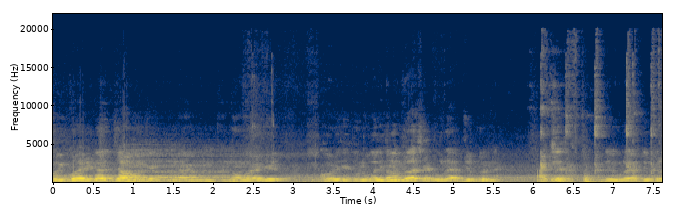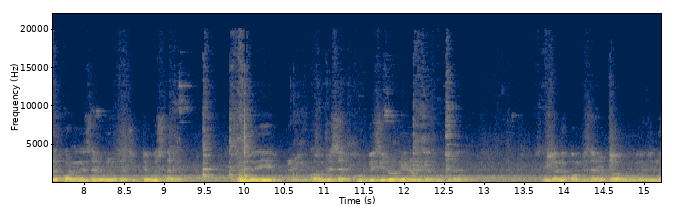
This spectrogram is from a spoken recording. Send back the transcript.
ওই কয়েলটা জাম হয়ে যায় মানে নোংরা যে ঘরে যে ধুলোবালি যেগুলো আছে ওগুলো অ্যাবজর্ব করে নেয়। ঠিক আচ্ছা। আছে যেগুলো অ্যাবজর্ব করে কন্ডেন্সারের উপরে পুরো চিপটে বসে থাকে যদি কম্প্রেসার খুব বেশি রোটেট হতে হতে থাকে সেই কারণে কম্প্রেসারের প্রবলেম ওই জন্য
